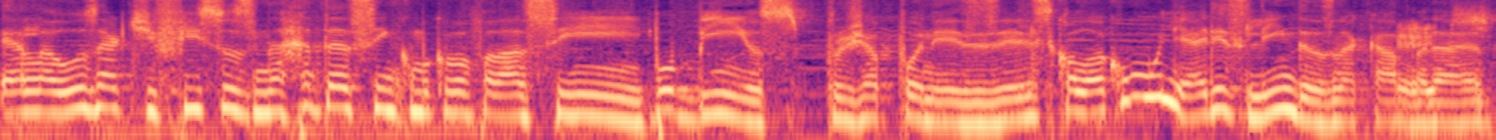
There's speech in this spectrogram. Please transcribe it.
ela usa artifícios nada assim, como que eu vou falar assim, bobinhos pros japoneses. Eles colocam mulheres lindas na capa da. Peitos.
